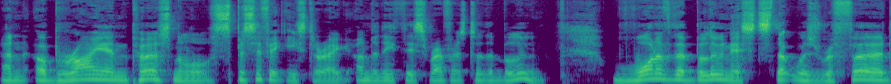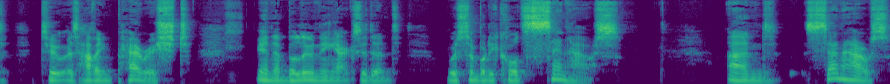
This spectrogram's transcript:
an O'Brian personal specific Easter egg underneath this reference to the balloon. One of the balloonists that was referred to as having perished in a ballooning accident was somebody called Senhouse. And Senhouse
